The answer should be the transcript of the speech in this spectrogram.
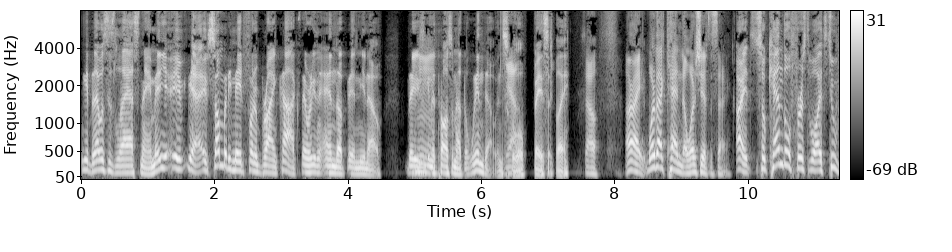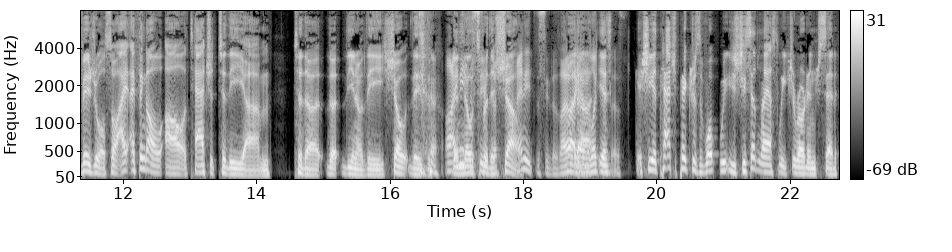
Yeah, but that was his last name. And if, yeah, if somebody made fun of Brian Cox, they were going to end up in, you know, they're Hmm. going to toss him out the window in Yeah. school, basically. So, all right, what about Kendall? What does she have to say? All right, so Kendall, first of all, it's too visual, so I, I think I'll I'll attach it to the um to the the you know the show the, the, Oh, the notes for the this. show. I need to see this. I don't But, uh, yes, at this. she attached pictures of what we, she said last week. She wrote in. She said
